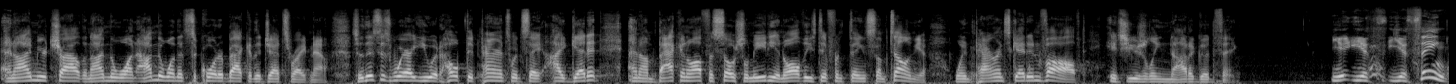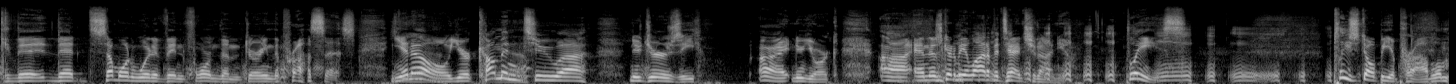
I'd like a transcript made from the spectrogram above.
And I'm your child, and I'm the one. I'm the one that's the quarterback of the Jets right now. So this is where you would hope that parents would say, I get it, and I'm backing off of social media and all these different things. So I'm telling you, when parents get involved involved, it's usually not a good thing. You, you, you think that, that someone would have informed them during the process. You yeah. know, you're coming yeah. to uh, New Jersey. All right, New York. Uh, and there's going to be a lot of attention on you. Please. Please don't be a problem.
